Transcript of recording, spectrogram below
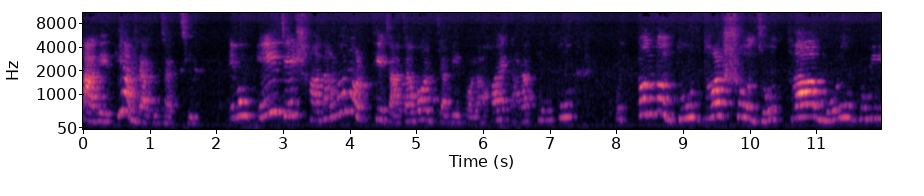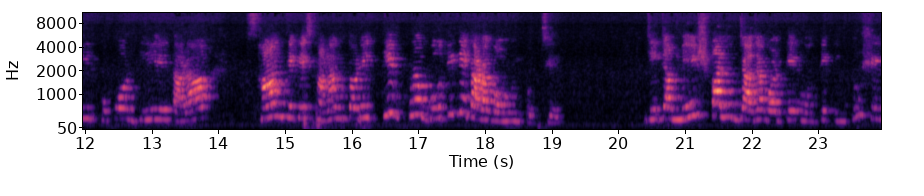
তাদেরকে আমরা বোঝাচ্ছি। এবং এই যে সাধারণ অর্থে যাযাবর যাদের বলা হয়, তারা কিন্তু অত্যন্ত দুর্ধর্ষ যোদ্ধা, মরুভূমির উপর দিয়ে তারা স্থান থেকে স্থানান্তরে তীব্র গতিতে তারা গমন করছে। যেটা মেষ পালক যাযাবরদের মধ্যে কিন্তু সেই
